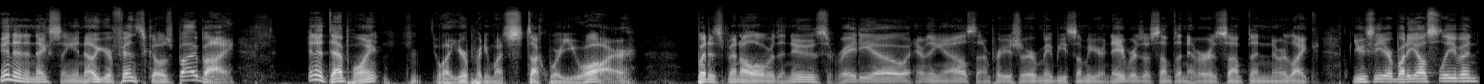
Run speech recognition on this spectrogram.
And then the next thing you know, your fence goes bye bye. And at that point, well, you're pretty much stuck where you are. But it's been all over the news, the radio, and everything else. And I'm pretty sure maybe some of your neighbors or something have heard something. And they're like, You see everybody else leaving?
